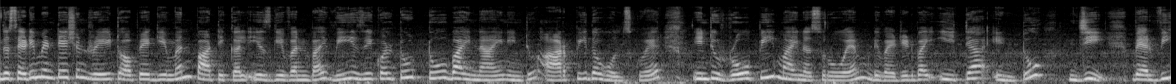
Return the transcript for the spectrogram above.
the sedimentation rate of a given particle is given by V is equal to two by nine into R P the whole square into rho P minus rho M divided by eta into g where v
